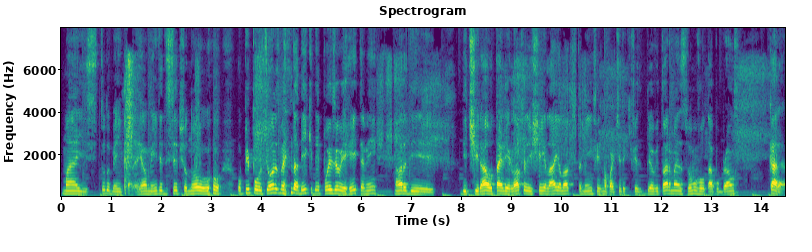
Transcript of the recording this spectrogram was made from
Mas tudo bem, cara. Realmente decepcionou o, o People Jones, mas ainda bem que depois eu errei também na hora de de tirar o Tyler Lockett, eu deixei lá e o Lockett também fez uma partida que fez, deu vitória, mas vamos voltar pro Browns. Cara,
